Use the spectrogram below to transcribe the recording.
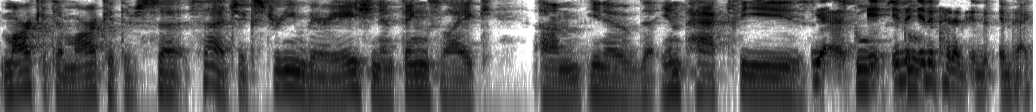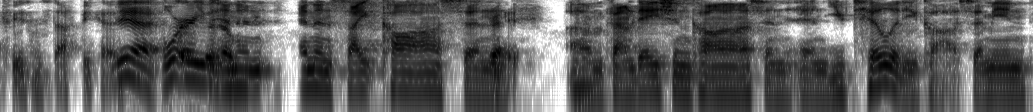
market to market, there's su- such extreme variation in things like, um, you know, the impact fees, Yeah, school, in, school- independent in- impact fees and stuff because yeah, or even and then and then site costs and right. um, foundation costs and, and utility costs. I mean,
